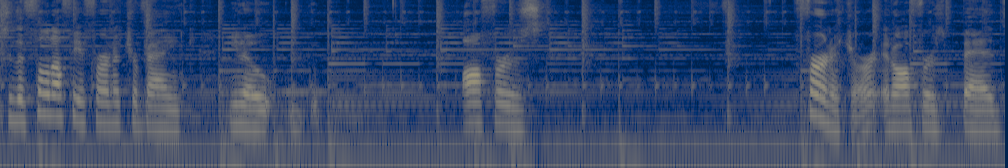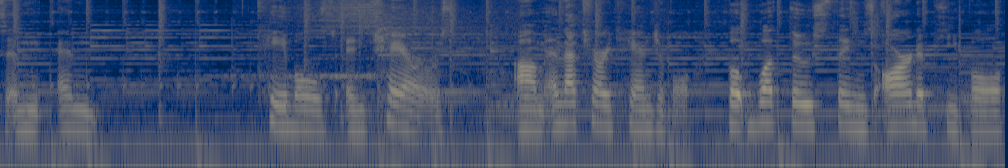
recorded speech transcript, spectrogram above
so the Philadelphia Furniture Bank, you know, offers furniture. It offers beds and, and tables and chairs, um, and that's very tangible. But what those things are to people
